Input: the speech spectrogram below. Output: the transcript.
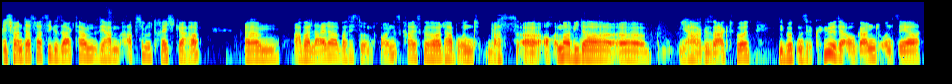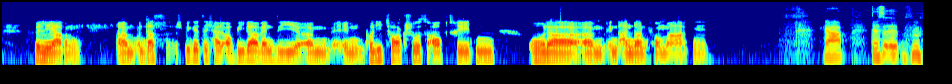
Ich fand das, was Sie gesagt haben, Sie haben absolut recht gehabt. Ähm, aber leider, was ich so im Freundeskreis gehört habe und was äh, auch immer wieder äh, ja, gesagt wird, sie wirken sehr kühl, sehr arrogant und sehr belehrend. Ähm, und das spiegelt sich halt auch wieder, wenn sie ähm, in Polit-Talkshows auftreten oder ähm, in anderen Formaten. Ja, das, äh, hm,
